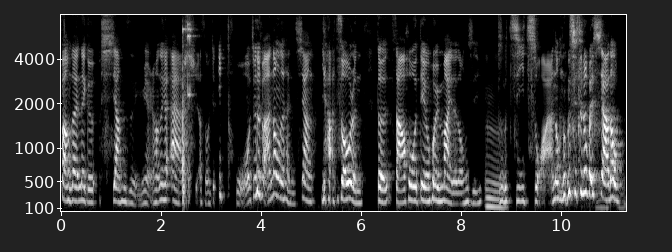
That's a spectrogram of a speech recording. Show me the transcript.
放在那个箱子里面，然后那个 ash 啊什么就一坨，就是把它弄得很像亚洲人的杂货店会卖的东西，嗯，什么鸡爪啊那种东西，真的会吓到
